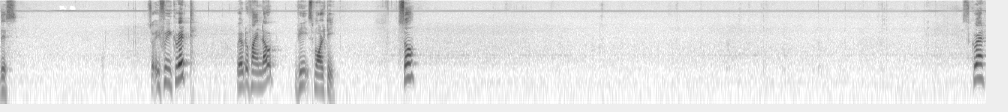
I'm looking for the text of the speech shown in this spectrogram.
this. So, if we equate we have to find out V small t. So, square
